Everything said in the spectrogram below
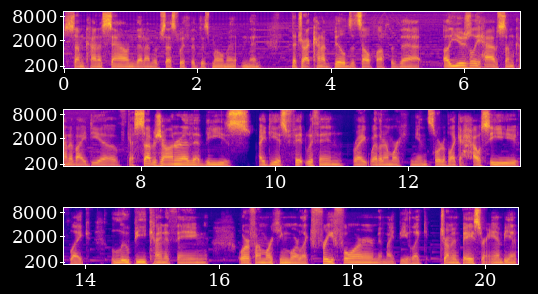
some kind of sound that I'm obsessed with at this moment. And then the track kind of builds itself off of that. I'll usually have some kind of idea of a subgenre that these ideas fit within, right? Whether I'm working in sort of like a housey, like loopy kind of thing, or if I'm working more like free form, it might be like drum and bass or ambient.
